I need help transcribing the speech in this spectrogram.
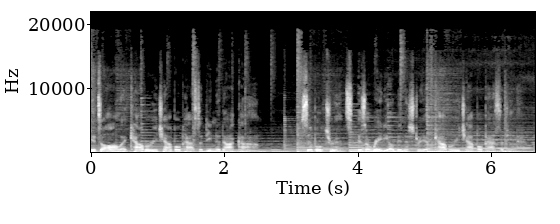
It's all at CalvaryChapelPasadena.com. Simple Truths is a radio ministry of Calvary Chapel, Pasadena.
